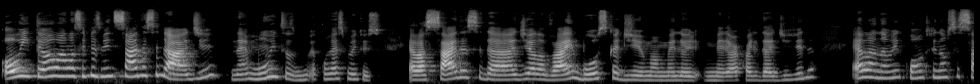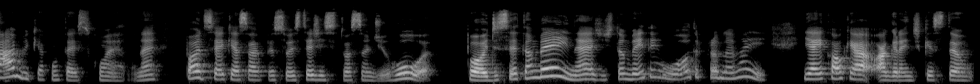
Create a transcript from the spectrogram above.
ou então ela simplesmente sai da cidade, né? Muitas, acontece muito isso. Ela sai da cidade, ela vai em busca de uma melhor, melhor qualidade de vida, ela não encontra e não se sabe o que acontece com ela, né? Pode ser que essa pessoa esteja em situação de rua, pode ser também, né? A gente também tem um outro problema aí. E aí qual que é a, a grande questão?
